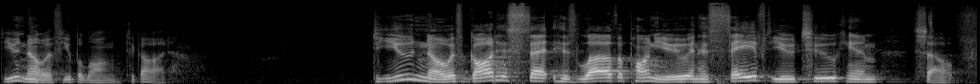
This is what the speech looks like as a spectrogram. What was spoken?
do you know if you belong to God? Do you know if God has set his love upon you and has saved you to himself?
